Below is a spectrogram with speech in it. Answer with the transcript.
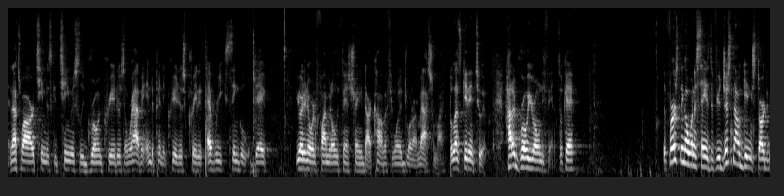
and that's why our team is continuously growing creators, and we're having independent creators created every single day. You already know where to find me at OnlyFansTraining.com if you want to join our mastermind. But let's get into it. How to grow your OnlyFans, okay? The first thing I want to say is if you're just now getting started,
